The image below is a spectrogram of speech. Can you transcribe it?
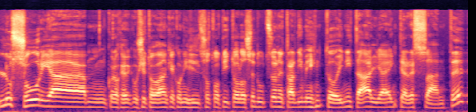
Lussuria, mm, quello che è uscito anche con il sottotitolo Seduzione e Tradimento in Italia, è interessante.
